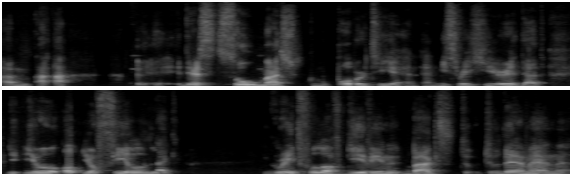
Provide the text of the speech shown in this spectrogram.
I, I, there's so much poverty and, and misery here that you, you you feel like grateful of giving back to, to them and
